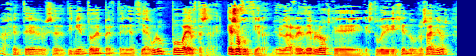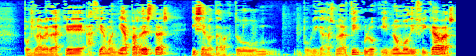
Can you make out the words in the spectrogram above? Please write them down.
La gente, sentimiento de pertenencia a grupo, vaya usted a saber. Eso funciona. Yo en la red de blogs que, estuve dirigiendo unos años, pues la verdad es que hacíamos ñapas de estas y se notaba. Tú publicabas un artículo y no modificabas,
